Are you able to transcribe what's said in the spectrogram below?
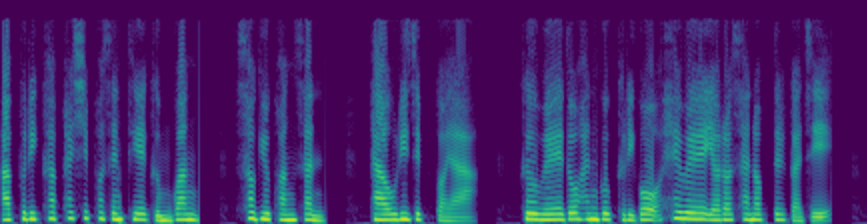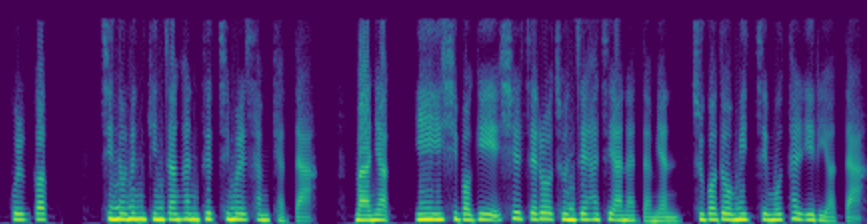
아프리카 80%의 금광, 석유 광산, 다 우리 집 거야. 그 외에도 한국 그리고 해외의 여러 산업들까지. 꿀꺽. 진호는 긴장한 듯 침을 삼켰다. 만약 이 20억이 실제로 존재하지 않았다면 죽어도 믿지 못할 일이었다.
